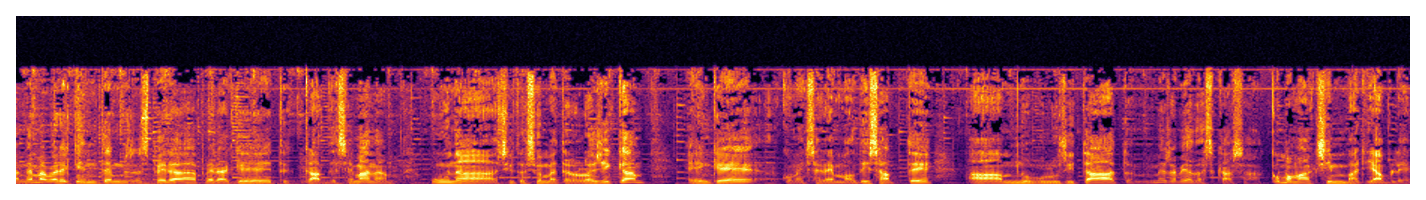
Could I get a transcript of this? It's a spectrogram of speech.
Anem a veure quin temps espera per aquest cap de setmana. Una situació meteorològica en què començarem el dissabte amb nuvolositat més aviat escassa, com a màxim variable,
